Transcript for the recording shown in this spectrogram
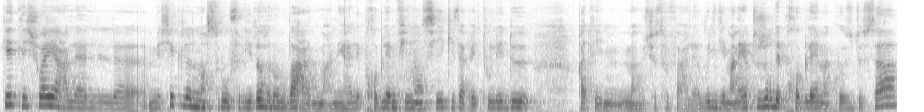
حكيت لي شوية على مشاكل المصروف اللي ظهروا من بعد معناها les problèmes financiers qu'ils avaient tous les deux قالت لي ماهوش يصرف على ولدي معناها toujours des problèmes à cause de ça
